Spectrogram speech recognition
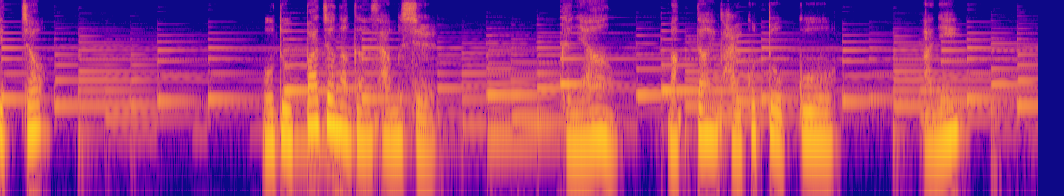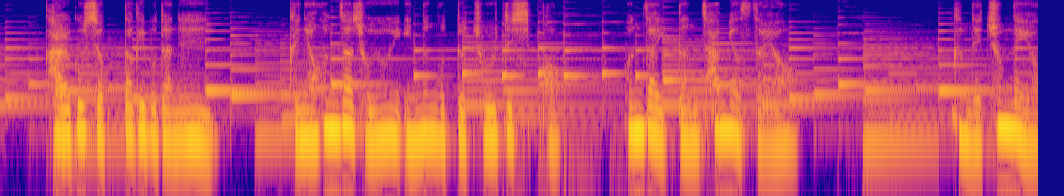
없겠죠? 모두 빠져나간 사무실. 그냥 마땅히 갈 곳도 없고, 아니, 갈 곳이 없다기보다는 그냥 혼자 조용히 있는 것도 좋을 듯 싶어 혼자 있던 참이었어요. 근데 춥네요.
